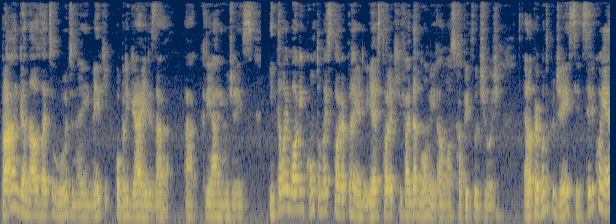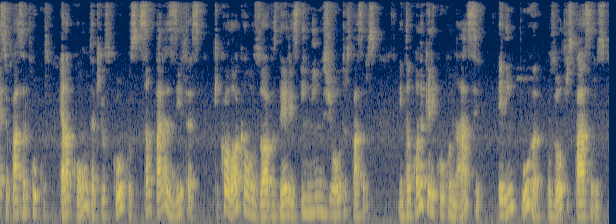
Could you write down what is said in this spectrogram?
para enganar os Lightwood, né, e meio que obrigar eles a, a criarem o Jace. Então a Imogen conta uma história para ele, e é a história que vai dar nome ao nosso capítulo de hoje. Ela pergunta pro Jace se ele conhece o pássaro cuco. Ela conta que os cucos são parasitas que colocam os ovos deles em ninhos de outros pássaros. Então, quando aquele cuco nasce, ele empurra os outros pássaros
